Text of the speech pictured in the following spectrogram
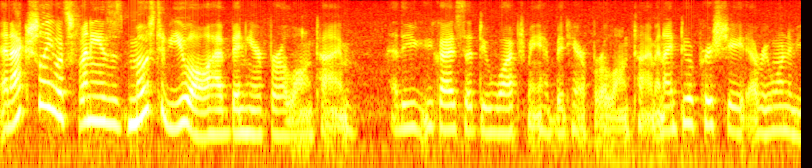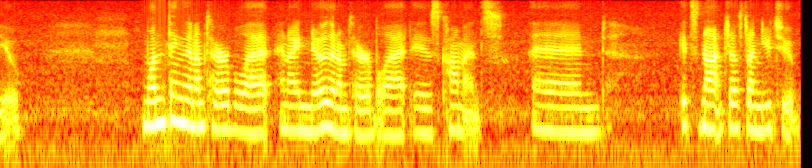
And actually what's funny is, is most of you all have been here for a long time you guys that do watch me have been here for a long time, and I do appreciate every one of you. One thing that I'm terrible at, and I know that I'm terrible at, is comments. And it's not just on YouTube.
